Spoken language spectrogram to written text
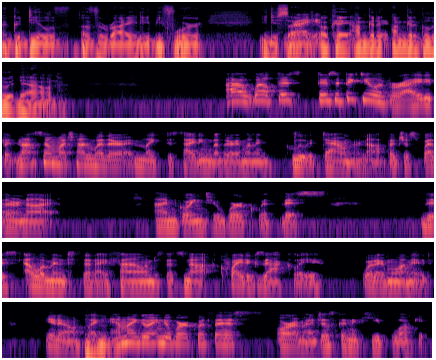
a, good deal of, of, variety before you decide? Right. Okay, I'm gonna I'm gonna glue it down. Uh, well, there's there's a big deal of variety, but not so much on whether I'm like deciding whether I want to glue it down or not, but just whether or not I'm going to work with this this element that I found that's not quite exactly what I wanted. You know, mm-hmm. like, am I going to work with this or am I just going to keep looking?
